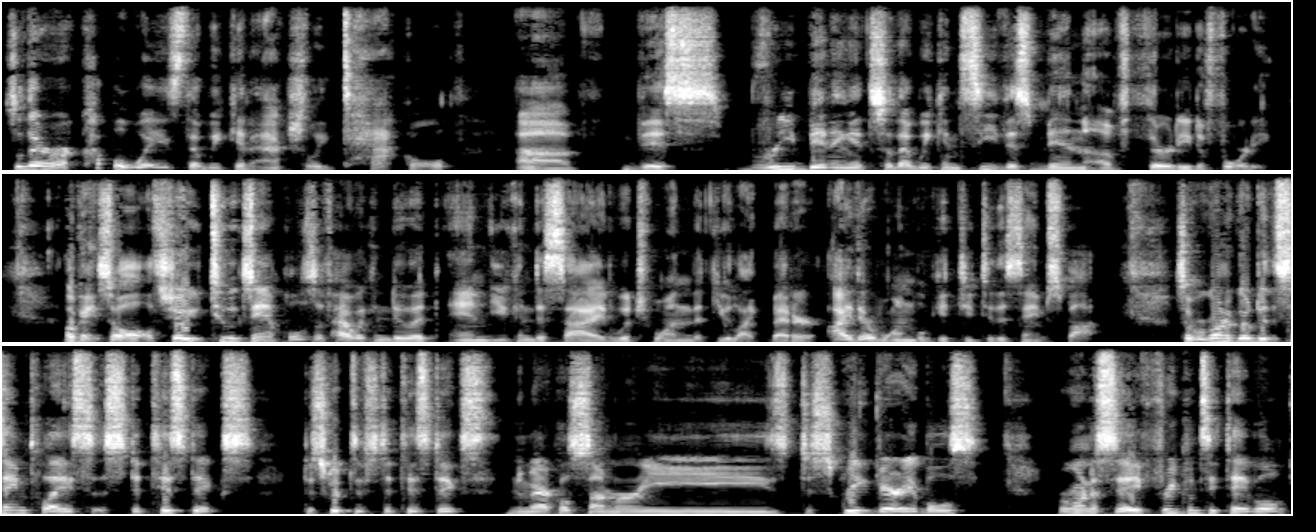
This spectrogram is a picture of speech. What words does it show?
So there are a couple ways that we can actually tackle uh, this rebinning it so that we can see this bin of 30 to 40. Okay, so I'll show you two examples of how we can do it, and you can decide which one that you like better. Either one will get you to the same spot. So we're going to go to the same place, statistics, descriptive statistics, numerical summaries, discrete variables. We're going to say frequency table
